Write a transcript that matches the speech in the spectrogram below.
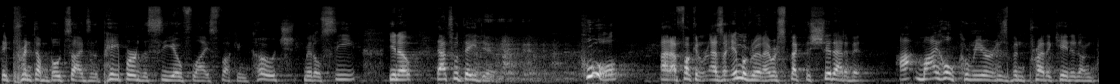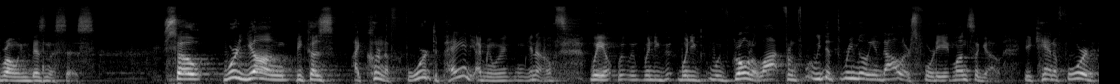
They print on both sides of the paper. The CEO flies fucking coach, middle seat. You know, that's what they do. cool. And I fucking, as an immigrant, I respect the shit out of it. My whole career has been predicated on growing businesses. So we're young because I couldn't afford to pay any. I mean, we, you know, we, when you when you we've grown a lot from we did three million dollars 48 months ago. You can't afford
